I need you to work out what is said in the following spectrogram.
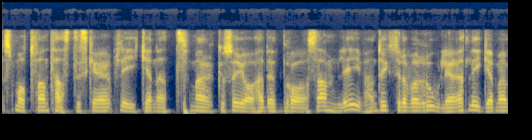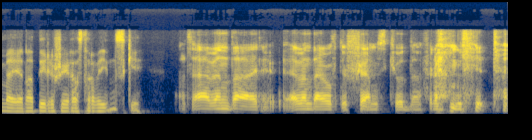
smått fantastiska repliken att Marcus och jag hade ett bra samliv. Han tyckte det var roligare att ligga med mig än att dirigera Stravinsky. Alltså även där, även där åkte skämskudden fram lite.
